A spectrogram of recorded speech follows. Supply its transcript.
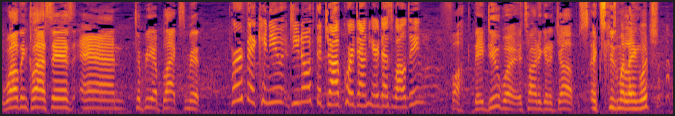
welding classes and to be a blacksmith. Perfect. Can you do you know if the Job Corps down here does welding? Fuck, they do, but it's hard to get a job. Excuse my language.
